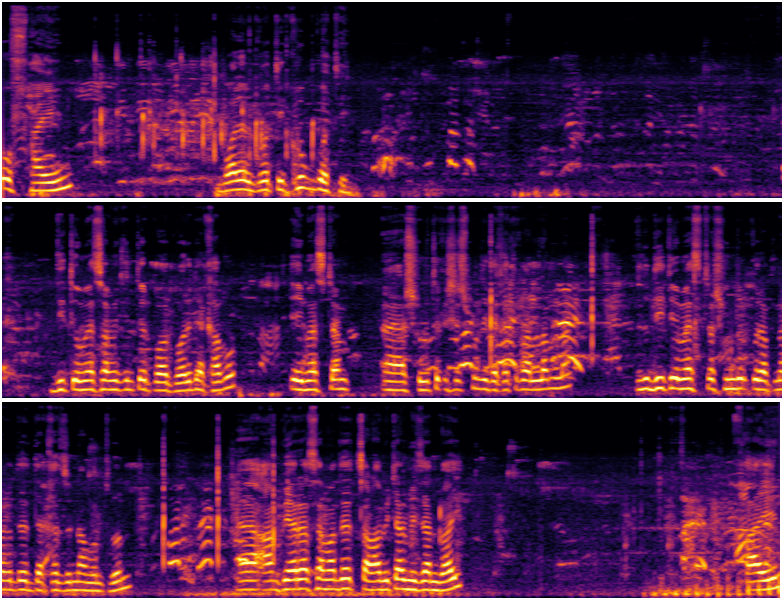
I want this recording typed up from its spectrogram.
ও ফাইন বলের গতি, খুব গতি। দ্বিতীয় ম্যাচ আমি কিন্তু এর পর পরই দেখাবো। এই ম্যাচটা শুরু থেকে শেষ পর্যন্ত দেখাতে পারলাম না। কিন্তু দ্বিতীয় ম্যাচটা সুন্দর করে আপনাদের দেখার জন্য আমন্ত্রণ। আম্পায়ার আছে আমাদের চাড়াবিটার মিজান ভাই। ফাইন।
